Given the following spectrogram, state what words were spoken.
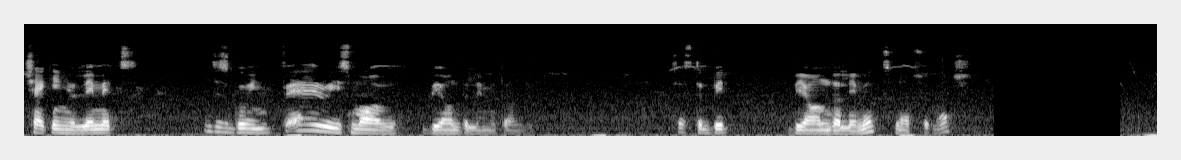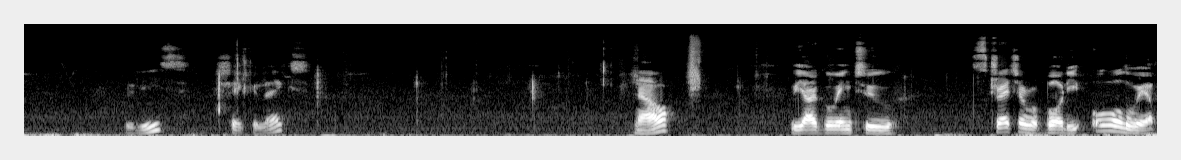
checking your limit, and just going very small beyond the limit only. Just a bit beyond the limit, not so much. Release, shake your legs. Now we are going to stretch our body all the way up.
